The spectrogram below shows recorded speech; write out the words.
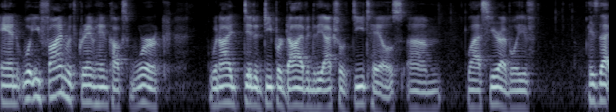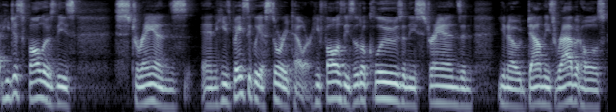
And what you find with graham hancock's work when i did a deeper dive into the actual details um, last year i believe is that he just follows these strands and he's basically a storyteller. He follows these little clues and these strands and you know down these rabbit holes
